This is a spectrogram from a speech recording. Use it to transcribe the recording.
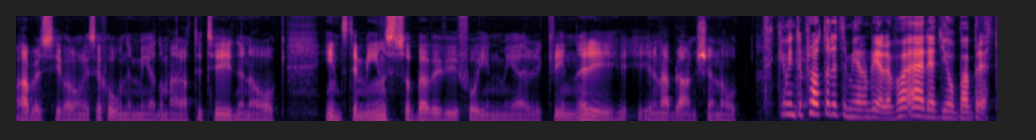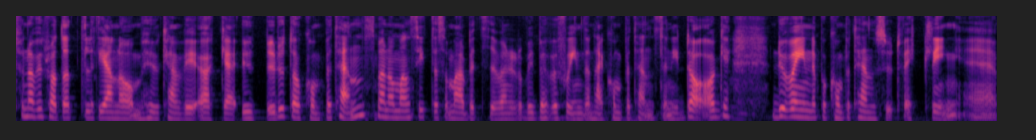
arbetsgivarorganisationer med de här attityderna och inte minst så behöver vi få in mer kvinnor i, i den här branschen och kan vi inte prata lite mer om det? Vad är det att jobba brett? För nu har vi pratat lite grann om hur kan vi öka utbudet av kompetens. Men om man sitter som arbetsgivare och vi behöver få in den här kompetensen idag. Du var inne på kompetensutveckling. Eh,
